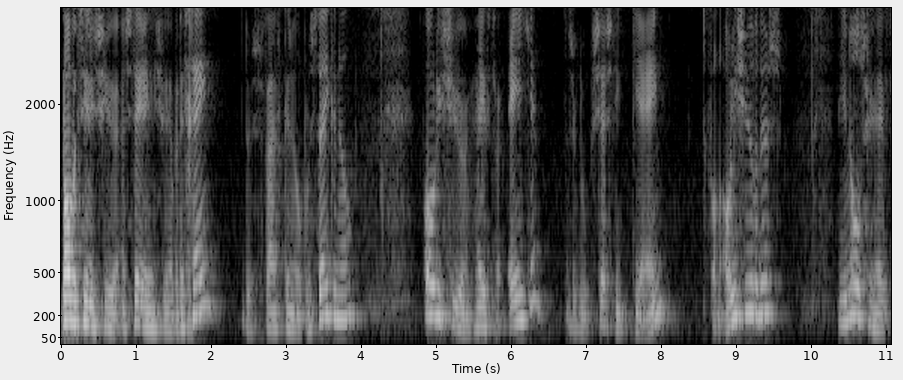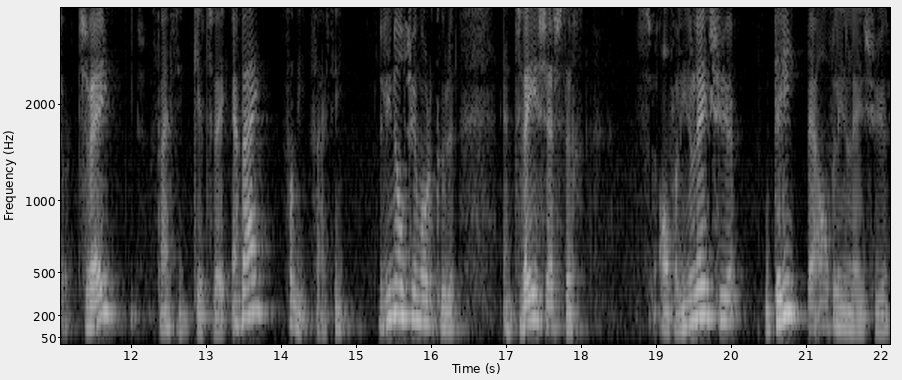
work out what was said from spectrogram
palmitinezuur en stearinezuur hebben er geen, dus 5 keer 0 plus 2 keer 0. Oliezuur heeft er eentje, dus ik doe 16 keer 1, van oliezuren dus. Linolzuur heeft er 2, dus 15 keer 2 erbij, van die 15 linolzuurmoleculen en 62 alpha-linoleenzuur, 3 per alpha-linoleenzuur.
